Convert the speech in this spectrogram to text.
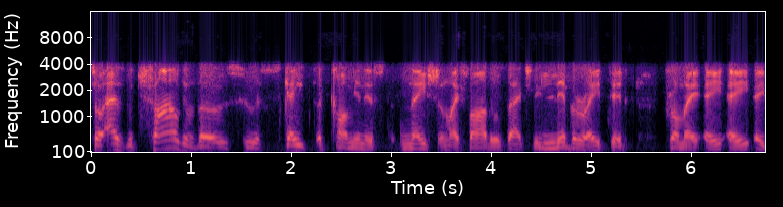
So, as the child of those who escaped a communist nation, my father was actually liberated from a, a, a, a,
